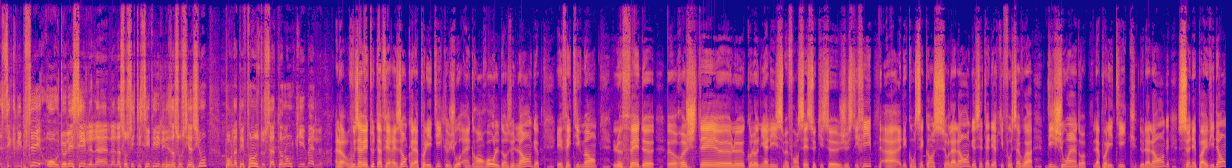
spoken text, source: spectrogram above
s'éclipser ou de laisser la, société civile et les associations pour la défense de cette langue qui est belle Alors, vous avez tout à fait raison que la politique joue un grand rôle dans une langue. Effectivement, le fait de euh, rejeter euh, le colonialisme français, ce qui se justifie, a des conséquences sur la langue, c'est-à-dire qu'il faut savoir disjoindre la politique de la langue. Ce n'est pas évident,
